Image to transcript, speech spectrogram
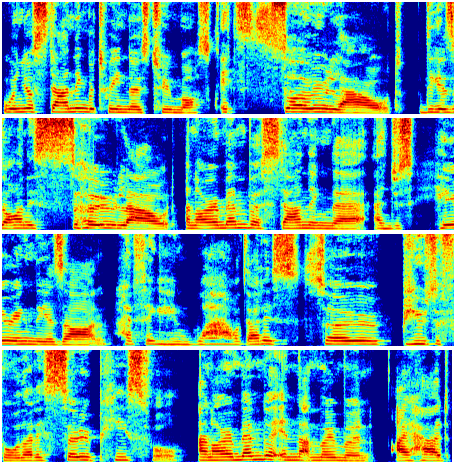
when you're standing between those two mosques, it's so loud. The azan is so loud. And I remember standing there and just hearing the azan and thinking, wow, that is so beautiful. That is so peaceful. And I remember in that moment, I had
